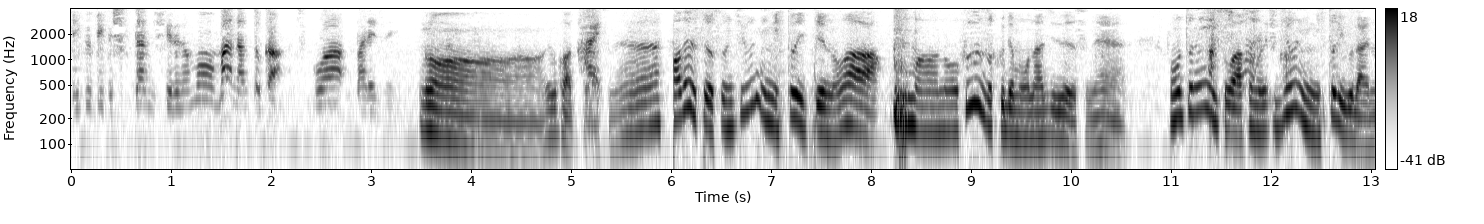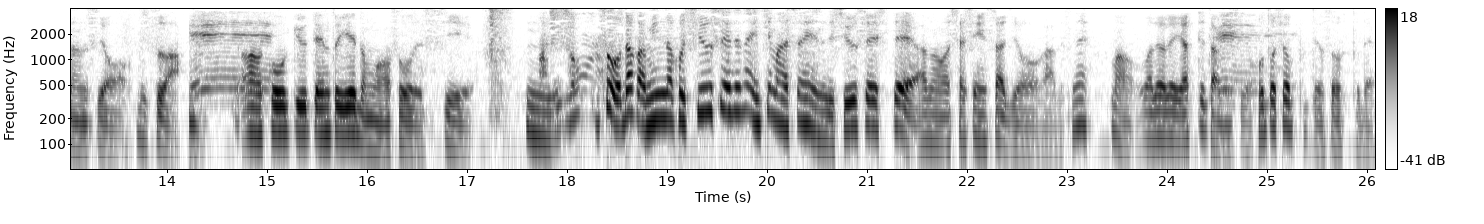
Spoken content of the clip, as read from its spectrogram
ビクビクしてたんですけれども、まあなんとかそこはバレずに。ああ、よかったですね。あれですよ、その10人に1人っていうのは、まああの、風俗でも同じでですね、本当にいい子はその10人に1人ぐらいなんですよ、実は。高級店といえどもそうですし、うん。あそうそう、だからみんなこう修正でね、1枚1000円で修正して、あの、写真スタジオがですね、まあ我々やってたんですよ。フォトショップっていうソフトで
